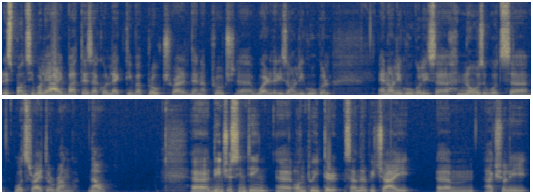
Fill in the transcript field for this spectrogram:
responsible AI, but as a collective approach rather than approach uh, where there is only Google and only Google is uh, knows what's uh, what's right or wrong. Now, uh, the interesting thing uh, on Twitter, Sundar Pichai um, actually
